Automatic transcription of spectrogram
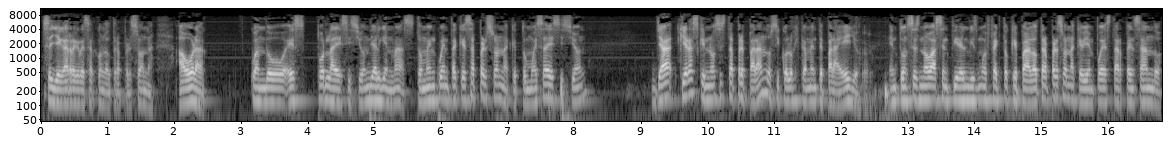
se llega a regresar con la otra persona. Ahora, cuando es por la decisión de alguien más, toma en cuenta que esa persona que tomó esa decisión ya quieras que no se está preparando psicológicamente para ello. Entonces no va a sentir el mismo efecto que para la otra persona que bien puede estar pensando,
